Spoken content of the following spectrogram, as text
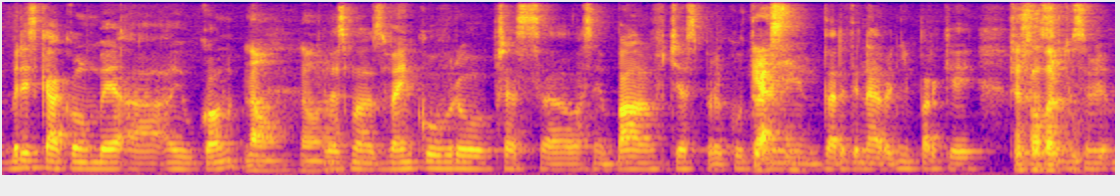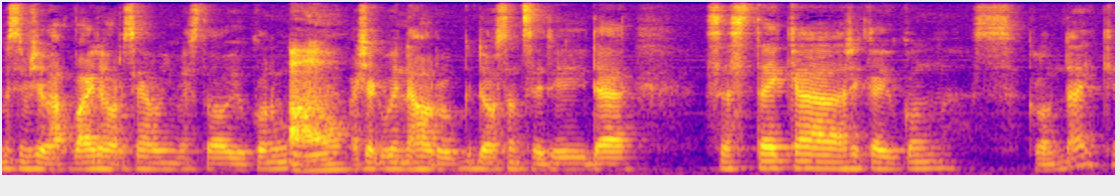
Britská Kolumbie a Yukon. No, no, no. Byli jsme z Vancouveru přes eh, vlastně Banff, Jasper, tady, tady ty národní parky. Přes myslím, myslím, že, myslím, že Whitehorse je hlavní město Yukonu. Ano. Až jakoby nahoru k Dawson City, kde se stéká řeka Yukon s Klondike.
